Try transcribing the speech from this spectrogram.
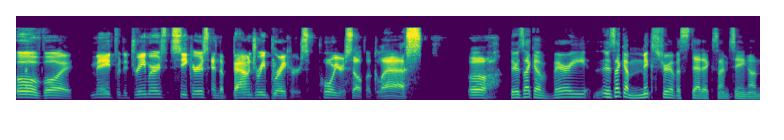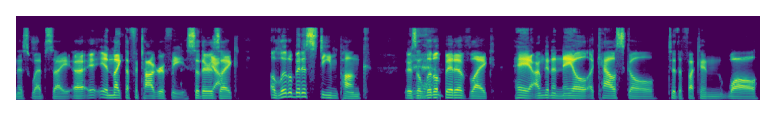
oh boy. Made for the dreamers, seekers, and the boundary breakers. Pour yourself a glass. Ugh. there's like a very there's like a mixture of aesthetics I'm seeing on this website uh, in like the photography. So there's Yeah. like a little bit of steampunk. There's a little bit of like, hey, I'm gonna nail a cow skull to the fucking wall,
